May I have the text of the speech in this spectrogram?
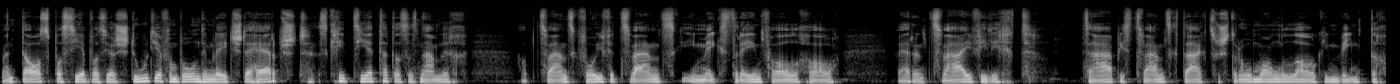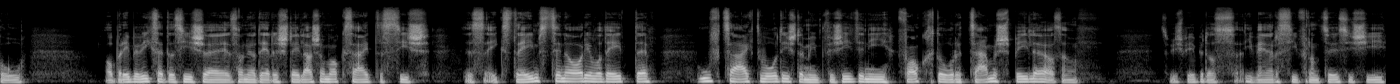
Wenn das passiert, was ja eine Studie vom Bund im letzten Herbst skizziert hat, dass es nämlich ab 2025 im Extremfall kann während zwei, vielleicht 10 bis 20 Tage zu Strommangellage im Winter kommen. Aber eben, wie gesagt, das ist, äh, das habe ich an dieser Stelle auch schon mal gesagt, das ist ein Extremszenario, das dort aufgezeigt wurde. Da müssen verschiedene Faktoren zusammenspielen. Also zum Beispiel eben, dass diverse französische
